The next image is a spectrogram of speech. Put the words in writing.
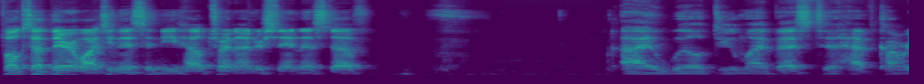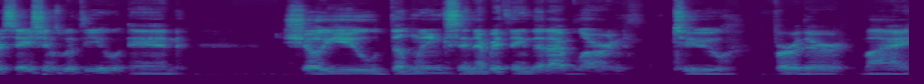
folks out there are watching this and need help trying to understand this stuff, I will do my best to have conversations with you and show you the links and everything that I've learned to further my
